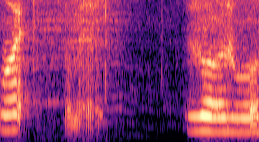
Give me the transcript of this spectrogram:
Ouais. Je, je,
